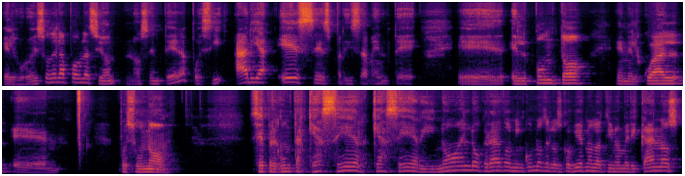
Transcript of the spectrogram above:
el grueso de la población no se entera. Pues sí, Aria, ese es precisamente eh, el punto en el cual, eh, pues uno se pregunta qué hacer, qué hacer, y no han logrado ninguno de los gobiernos latinoamericanos,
